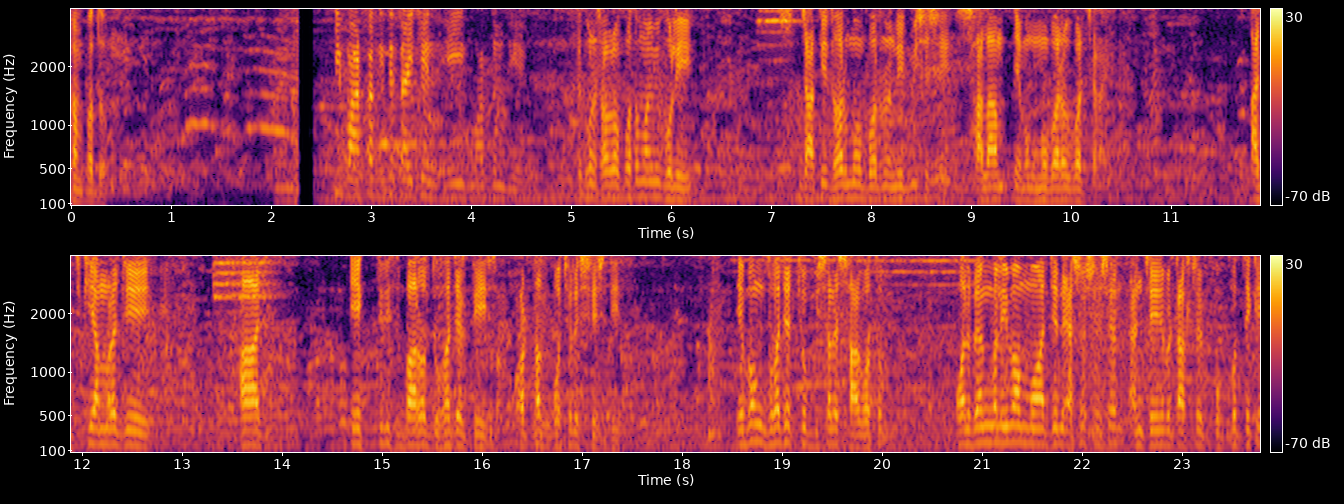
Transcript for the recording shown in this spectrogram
সম্পাদক। কি বার্তা দিতে চাইছেন এই মাধ্যম দিয়ে? দেখুন, সর্বপ্রথম আমি বলি, জাতি, ধর্ম, বর্ণ নির্বিশেষে সালাম এবং মোবারকবাদ জানাই। আজকে আমরা যে আজ একত্রিশ বারো দু অর্থাৎ বছরের শেষ দিন, এবং দু হাজার চব্বিশ সালে স্বাগত। অল বেঙ্গল ইমাম মোয়াজ্জিন অ্যাসোসিয়েশন অ্যান্ড চ্যারিটেবল ট্রাস্টের পক্ষ থেকে,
